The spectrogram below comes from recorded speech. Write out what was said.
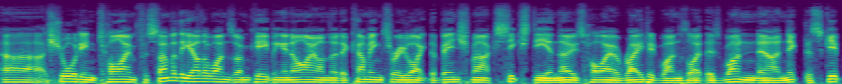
uh, short in time for some of the other ones I'm keeping an eye on that are coming through, like the benchmark 60 and those higher rated ones. Like there's one, uh, Nick the Skip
